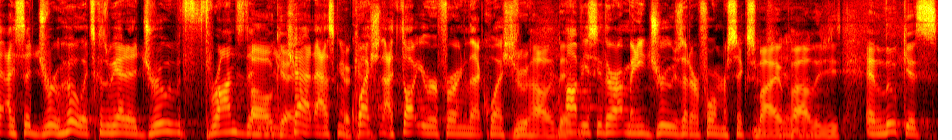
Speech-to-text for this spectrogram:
I I said Drew who, it's because we had a Drew Thronsden Oh, in the okay. chat asking a Okay. question. I thought you were referring to that question. Jrue Holiday. Obviously, there aren't many Drews that are former Sixers. My Yeah. apologies. And Lucas,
